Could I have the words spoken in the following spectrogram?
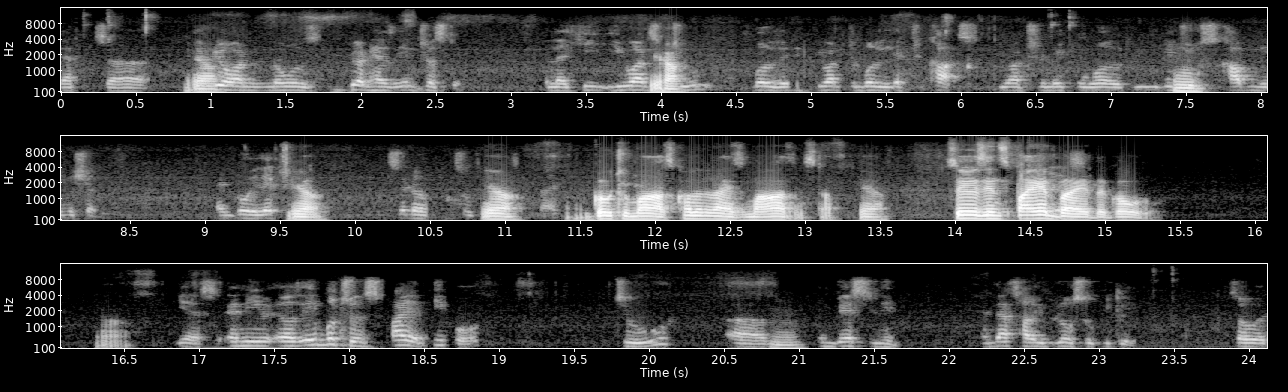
That uh, Yeah. everyone knows, everyone has interest in. Like he, he wants Yeah. to build, he wants to build electric cars. He wants to make the world Hmm. reduce carbon emission and go electric Yeah. instead of Yeah. Go to Mars, colonize Mars and stuff. Yeah. So he was inspired Yes. by the goal. Yes, and he was able to inspire people to um, Hmm. invest in him, and that's how he grows so quickly. So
